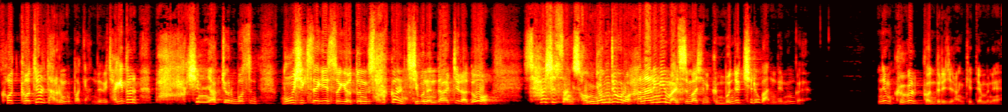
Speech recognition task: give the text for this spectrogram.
겉, 겉을 다루는 것밖에 안 돼요. 자기들은 막 심리학적으로 무슨 무의식 세계 속에 어떤 사건을 집어낸다 할지라도 사실상 성경적으로 하나님이 말씀하시는 근본적 치료가 안 되는 거예요. 왜냐면 그걸 건드리지 않기 때문에.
